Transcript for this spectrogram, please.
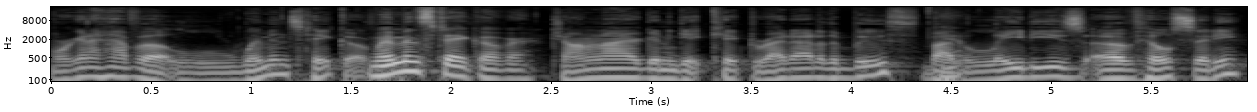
we're gonna have a women's takeover. Women's takeover. John and I are going to get kicked right out of the booth by the ladies of Hill City.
